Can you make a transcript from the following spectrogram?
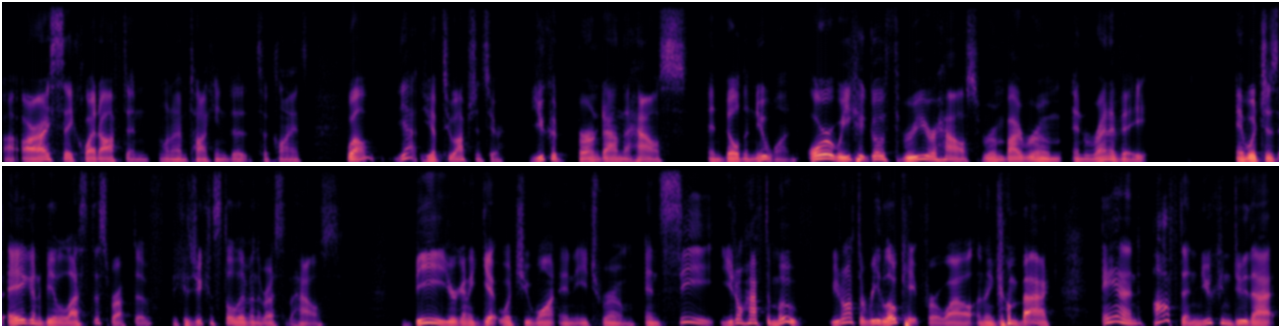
Uh, Or I say quite often when I'm talking to, to clients, well, yeah, you have two options here. You could burn down the house and build a new one, or we could go through your house room by room and renovate and which is a going to be less disruptive because you can still live in the rest of the house. B, you're going to get what you want in each room. And C, you don't have to move. You don't have to relocate for a while and then come back. And often you can do that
